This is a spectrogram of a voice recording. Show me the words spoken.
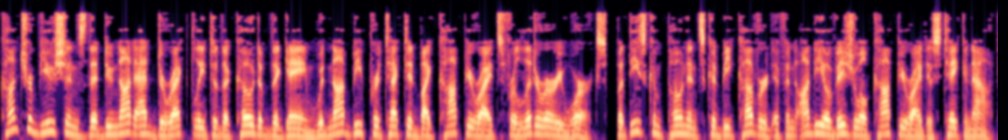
Contributions that do not add directly to the code of the game would not be protected by copyrights for literary works, but these components could be covered if an audiovisual copyright is taken out.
